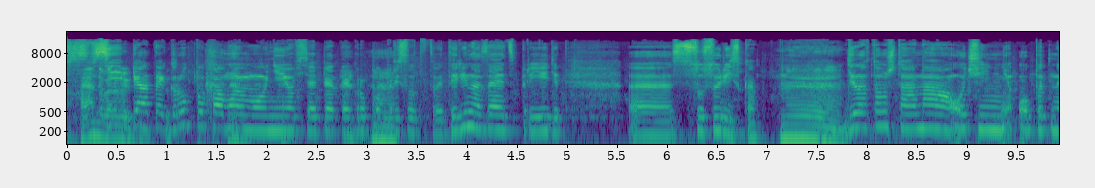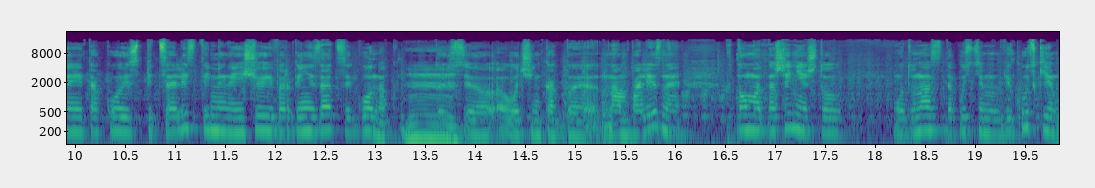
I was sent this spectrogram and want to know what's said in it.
вся пятая группа, по-моему, у нее вся пятая группа присутствует. Ирина Заяц приедет э, Сусуриска. Mm. Э. Дело в том, что она очень опытный такой специалист именно еще и в организации гонок. Mm. То есть э, очень как бы нам полезная в том отношении, что вот у нас, допустим, в Якутске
